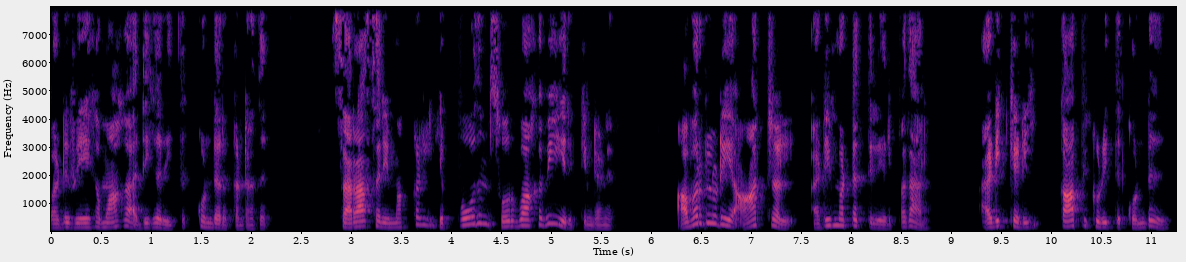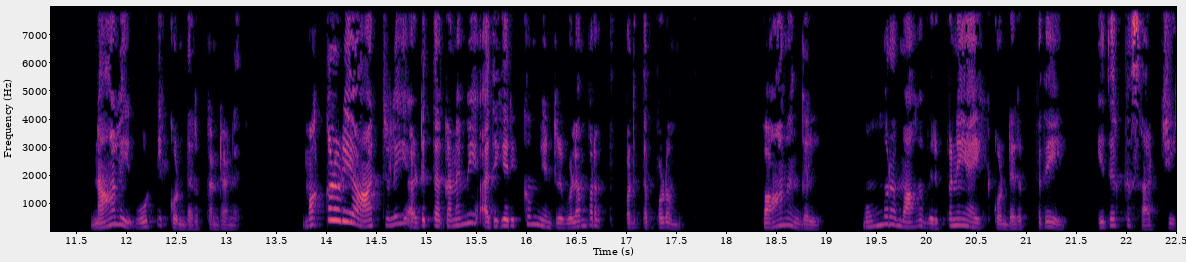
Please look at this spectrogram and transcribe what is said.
படுவேகமாக அதிகரித்துக் கொண்டிருக்கின்றது. சராசரி மக்கள் எப்போதும் சோர்வாகவே இருக்கின்றனர். அவர்களுடைய ஆற்றல் அடிமட்டத்தில் இருப்பதால் அடிக்கடி காப்பி குடித்துக் கொண்டு நாளை ஓட்டிக் கொண்டிருக்கின்றனர். மக்களுடைய ஆற்றலை அடுத்த கணமே அதிகரிக்கும் என்று விளம்பரப்படுத்தப்படும் பானங்கள் மும்முரமாக விற்பனையாகிக் கொண்டிருப்பதே இதற்கு சாட்சி.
